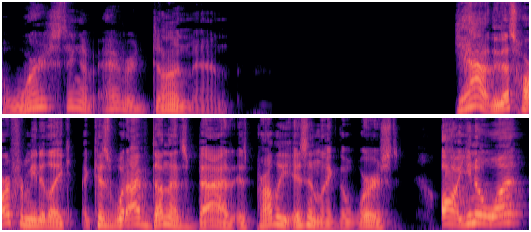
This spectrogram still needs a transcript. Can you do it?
The worst thing I've ever done, man. Yeah, dude, that's hard for me to like because what I've done that's bad is probably isn't like the worst. Oh, you know what?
